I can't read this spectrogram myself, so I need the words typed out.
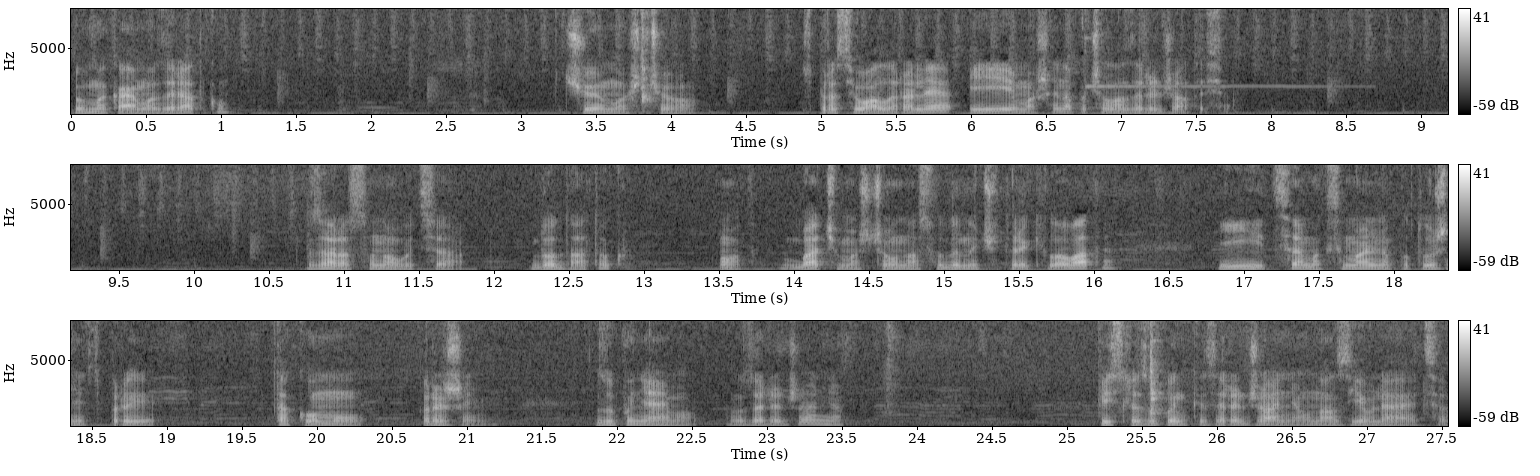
Вмикаємо зарядку. Чуємо, що спрацювали реле і машина почала заряджатися. Зараз оновиться додаток. От, Бачимо, що у нас 1,4 кВт, і це максимальна потужність при такому режимі. Зупиняємо заряджання. Після зупинки заряджання у нас з'являється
